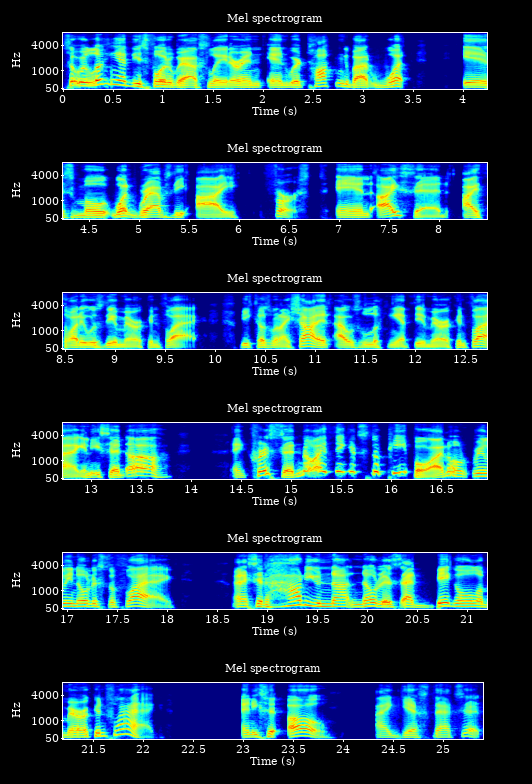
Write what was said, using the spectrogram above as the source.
So we're looking at these photographs later, and and we're talking about what is mo what grabs the eye first. And I said I thought it was the American flag because when I shot it, I was looking at the American flag. And he said, Oh, and Chris said, No, I think it's the people. I don't really notice the flag. And I said, How do you not notice that big old American flag? And he said, Oh, I guess that's it.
